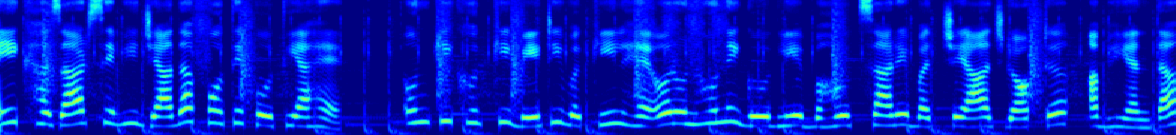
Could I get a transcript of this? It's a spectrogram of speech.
1000 से भी ज़्यादा पोते पोतिया हैं। उनकी खुद की बेटी वकील है और उन्होंने गोद लिए बहुत सारे बच्चे। आज डॉक्टर, अभियंता,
